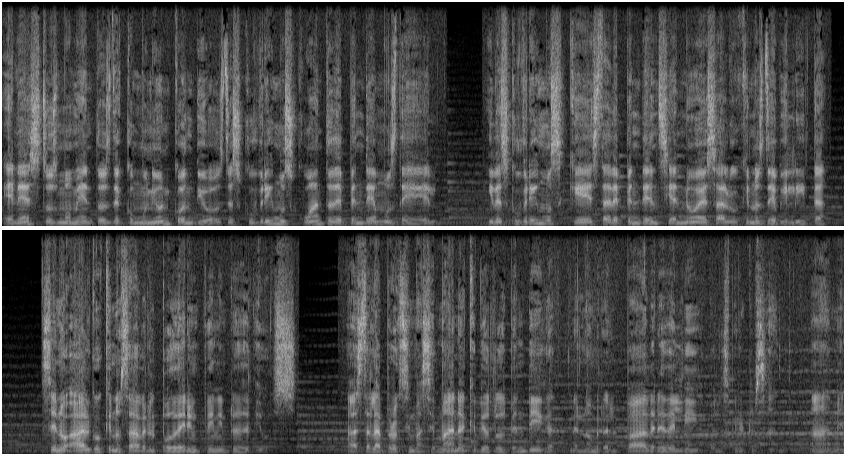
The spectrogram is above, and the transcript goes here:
En estos momentos de comunión con Dios descubrimos cuánto dependemos de Él y descubrimos que esta dependencia no es algo que nos debilita, sino algo que nos abre el poder infinito de Dios. Hasta la próxima semana, que Dios los bendiga, en el nombre del Padre, del Hijo del Espíritu Santo. Amén.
